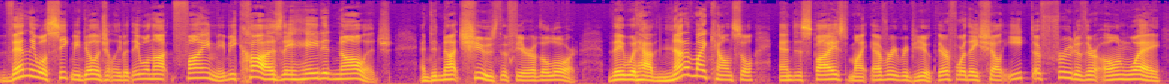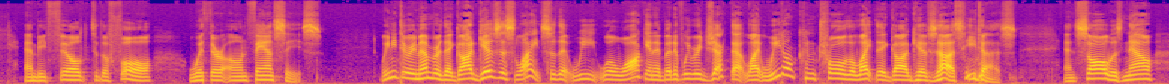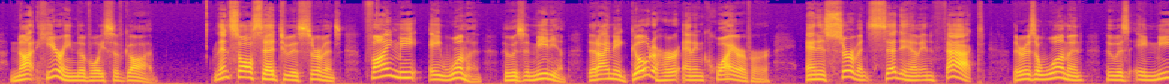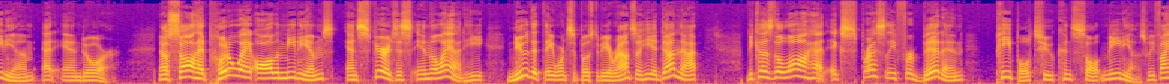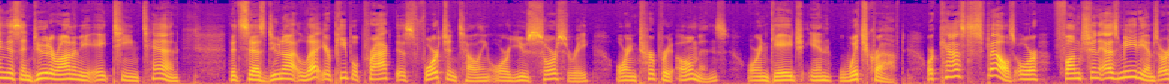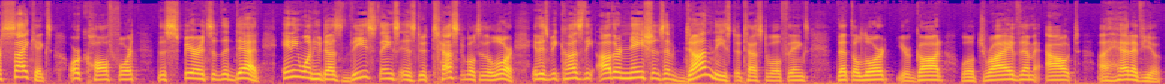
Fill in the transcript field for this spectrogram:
Then they will seek me diligently, but they will not find me, because they hated knowledge and did not choose the fear of the Lord. They would have none of my counsel and despised my every rebuke. Therefore they shall eat the fruit of their own way and be filled to the full with their own fancies. We need to remember that God gives us light so that we will walk in it, but if we reject that light, we don't control the light that God gives us, He does. And Saul was now not hearing the voice of God. Then Saul said to his servants, Find me a woman who is a medium, that I may go to her and inquire of her. And his servants said to him, In fact, there is a woman who is a medium at Endor. Now Saul had put away all the mediums and spiritists in the land. He knew that they weren't supposed to be around, so he had done that because the law had expressly forbidden people to consult mediums. We find this in Deuteronomy 18:10 that says, "Do not let your people practice fortune telling or use sorcery or interpret omens or engage in witchcraft or cast spells or function as mediums or psychics or call forth the spirits of the dead. Anyone who does these things is detestable to the Lord. It is because the other nations have done these detestable things that the Lord your God will drive them out ahead of you.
